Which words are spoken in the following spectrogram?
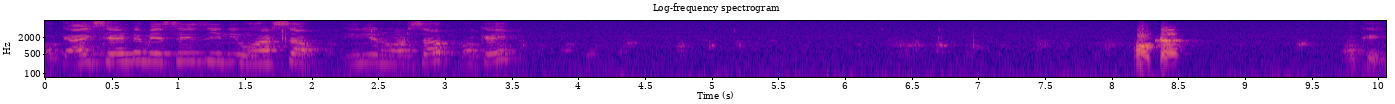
Okay, I send a message in your WhatsApp, in your WhatsApp, okay? Okay. Okay.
